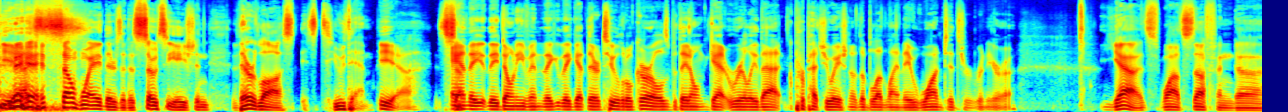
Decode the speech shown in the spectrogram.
Yeah. in some way, there's an association. Their loss is to them. Yeah. So, and they, they don't even they, they get their two little girls, but they don't get really that perpetuation of the bloodline they wanted through Rhaenyra. yeah, it's wild stuff. And uh,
